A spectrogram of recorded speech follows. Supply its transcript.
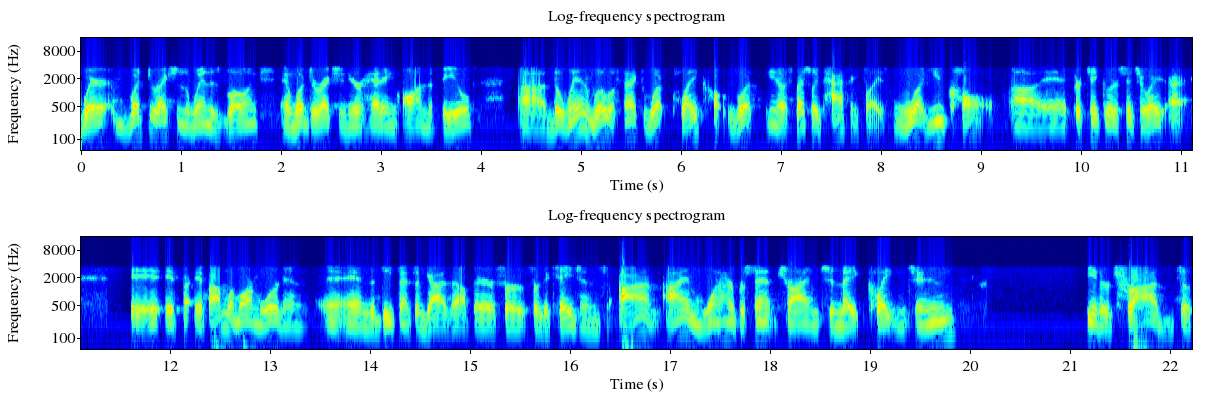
where, what direction the wind is blowing and what direction you're heading on the field. Uh, the wind will affect what play call, what you know, especially passing plays, what you call uh, in a particular situation. If if I'm Lamar Morgan and the defensive guys out there for for the Cajuns, I'm I am 100% trying to make Clayton Tune either try to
